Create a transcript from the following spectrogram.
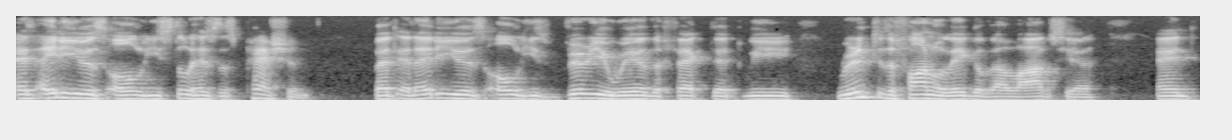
at 80 years old, he still has this passion. But at 80 years old, he's very aware of the fact that we, we're into the final leg of our lives here. And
